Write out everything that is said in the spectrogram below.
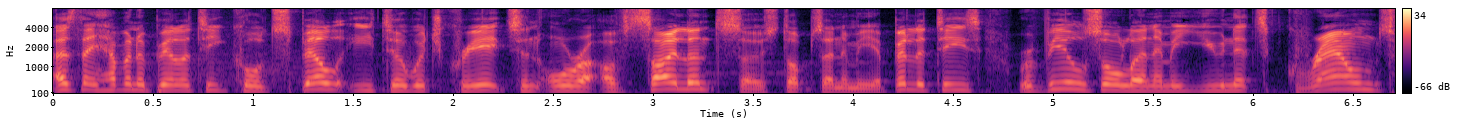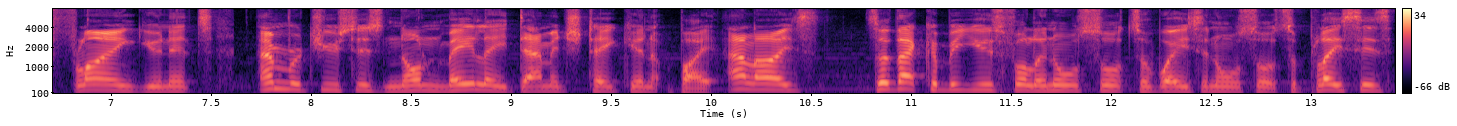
as they have an ability called Spell Eater which creates an aura of silence, so stops enemy abilities, reveals all enemy units, grounds flying units, and reduces non-melee damage taken by allies, so that can be useful in all sorts of ways in all sorts of places.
